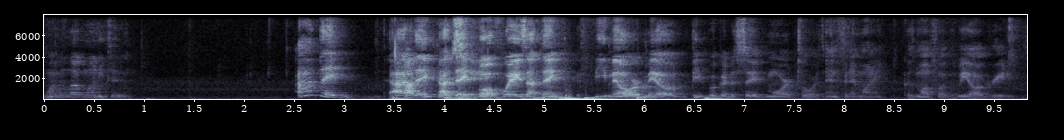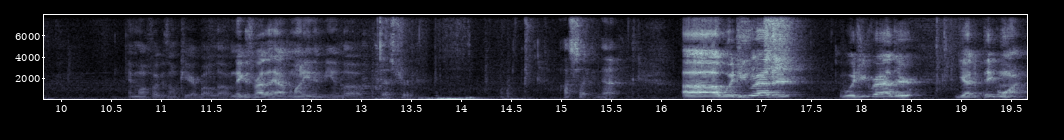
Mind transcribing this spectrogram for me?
women love money too. I think I, I think think I they think say- both ways. I think female or male people are gonna say more towards infinite money because motherfuckers we all greedy and motherfuckers don't care about love. Niggas rather have money than be in love. That's true. I second that. Uh, would you rather? Would you rather? You had to pick one.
